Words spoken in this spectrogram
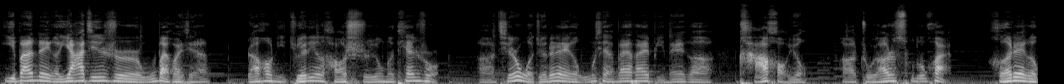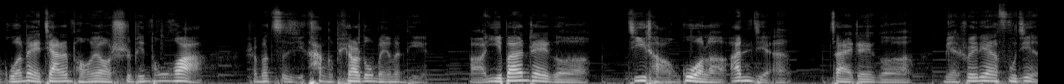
一般这个押金是五百块钱，然后你决定好使用的天数啊。其实我觉得这个无线 WiFi 比那个卡好用啊，主要是速度快，和这个国内家人朋友视频通话，什么自己看个片儿都没问题啊。一般这个机场过了安检，在这个。免税店附近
